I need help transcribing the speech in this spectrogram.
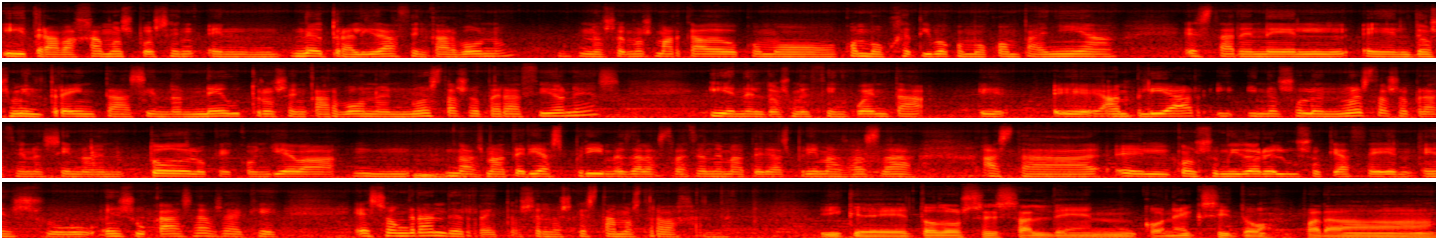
y trabajamos pues, en, neutralidad en carbono. Nos hemos marcado como, como objetivo como compañía estar en el, 2030 siendo neutros en carbono en nuestras operaciones y en el 2050 eh, eh, ampliar, y, no solo en nuestras operaciones, sino en todo lo que conlleva mm. las materias primas, de la extracción de materias primas hasta, hasta el consumidor, el uso que hace en, su, en su casa. O sea que eh, son grandes retos en los que estamos trabajando. Y que todos se salden con éxito para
